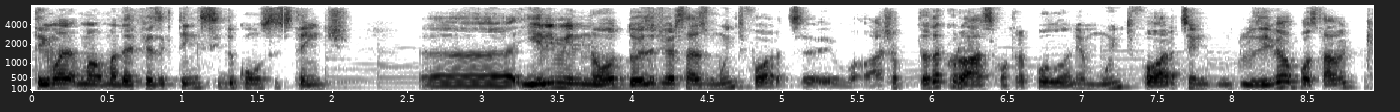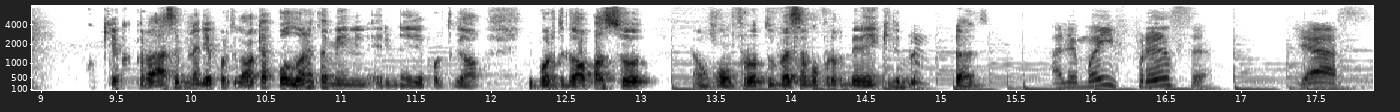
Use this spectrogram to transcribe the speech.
tem uma, uma, uma defesa que tem sido consistente. Uh, e eliminou dois adversários muito fortes. Eu acho tanto a Croácia contra a Polônia muito fortes, inclusive eu apostava que a Croácia eliminaria Portugal, que a Polônia também eliminaria Portugal. E Portugal passou. É um confronto, vai ser um confronto bem equilibrado. Alemanha e França. Jazz,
